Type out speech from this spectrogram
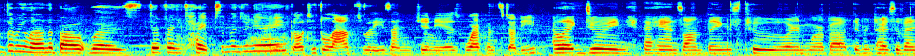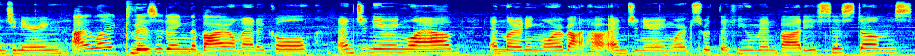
Something we learned about was different types of engineering. and go to the labs where these engineers work and study. I like doing the hands-on things to learn more about different types of engineering. I liked visiting the biomedical engineering lab and learning more about how engineering works with the human body systems.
